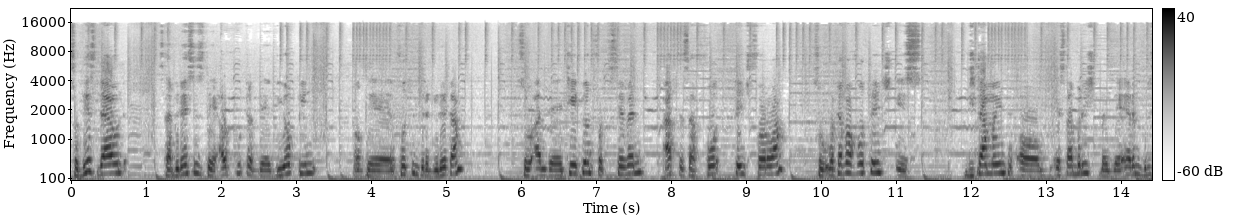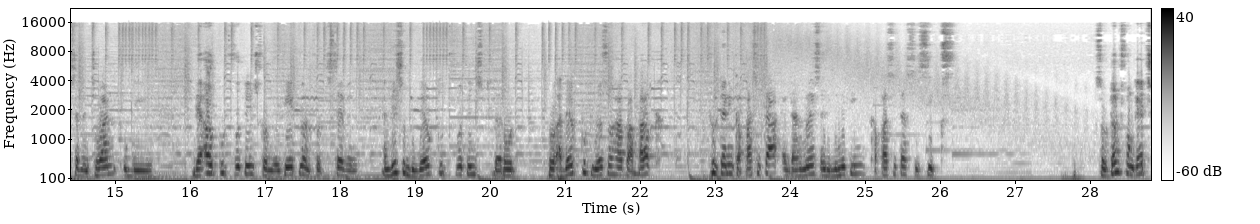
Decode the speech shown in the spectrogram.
So this diode stabilizes the output of the VO pin of the voltage regulator. So and the TIP147 acts as a voltage follower. So whatever voltage is determined or established by the RM371 will be the output voltage from the TIP147 and this will be the output voltage to the load. So at the output we also have a bulk filtering capacitor and a noise eliminating capacitor C6. So don't forget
